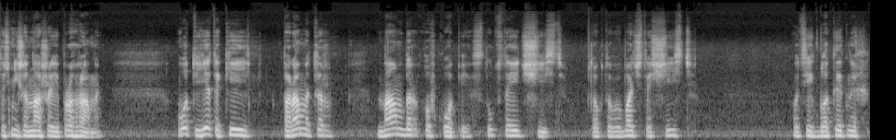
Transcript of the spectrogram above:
точніше нашої програми. От є такий параметр Number of Copies. Тут стоїть 6. Тобто ви бачите 6 оцих блакитних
